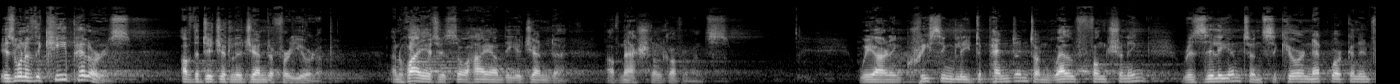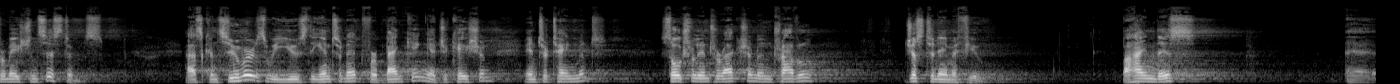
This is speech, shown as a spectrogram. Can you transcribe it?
is one of the key pillars of the digital agenda for Europe and why it is so high on the agenda of national governments. We are increasingly dependent on well functioning, resilient, and secure network and information systems. As consumers, we use the internet for banking, education, entertainment, social interaction, and travel, just to name a few. Behind this uh,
